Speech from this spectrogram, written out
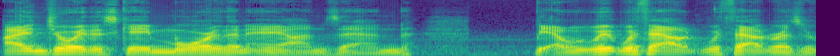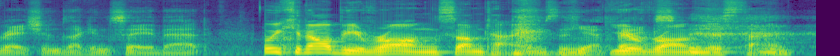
I enjoy this game more than Aeon's End. Yeah, w- without without reservations, I can say that. We can all be wrong sometimes, and yeah, you're wrong this time.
